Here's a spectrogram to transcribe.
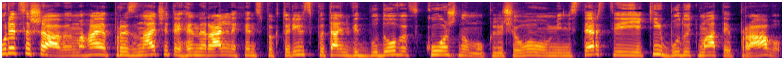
Уряд США вимагає призначити генеральних інспекторів з питань відбудови в кожному ключовому міністерстві, які будуть мати право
